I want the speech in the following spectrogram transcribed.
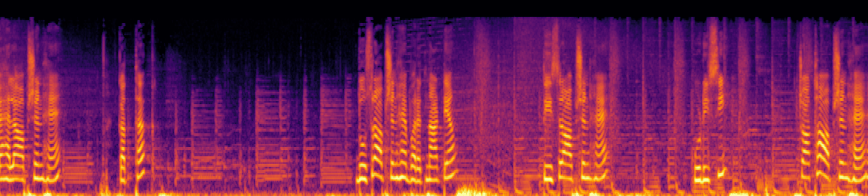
पहला ऑप्शन है कथक दूसरा ऑप्शन है भरतनाट्यम तीसरा ऑप्शन है उड़ीसी चौथा ऑप्शन है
